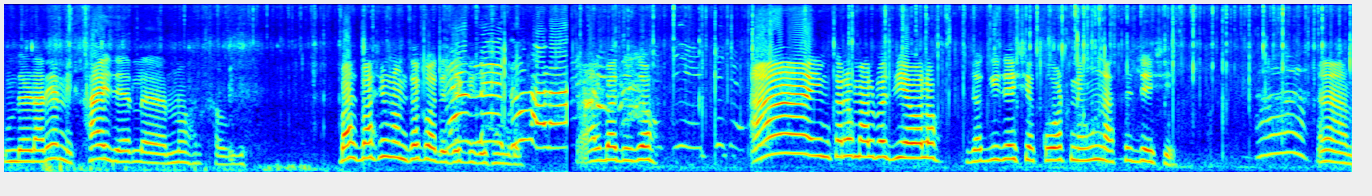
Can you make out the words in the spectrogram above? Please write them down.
ઉંદરડા રે ને ખાઈ જાય એટલે ન હરખાવું જાય બસ બસ એમ જગવા દે જગી જશે હમણાં. હાલ બાજુ જો. આ એમ કરો માલ બાજુ એ વાલો જગી જશે કોટ ને ઉના થઈ જશે આમ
